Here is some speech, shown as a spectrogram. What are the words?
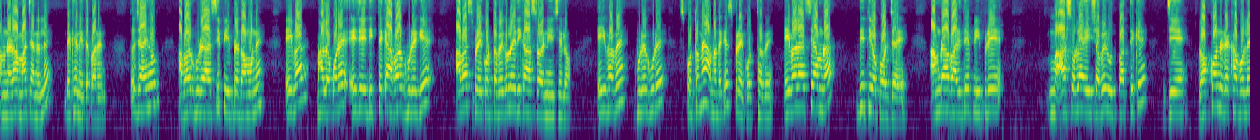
আপনারা আমার চ্যানেলে দেখে নিতে পারেন। তো যাই হোক, আবার ঘুরে আসি পিঁপড়ে দমনে। এইবার ভালো করে এই যে এই দিক থেকে আবার ঘুরে গিয়ে আবার স্প্রে করতে হবে। এগুলো এদিকে আশ্রয় নিয়েছিল। এইভাবে ঘুরে ঘুরে প্রথমে আপনাদেরকে স্প্রে করতে হবে। এইবার আসি আমরা দ্বিতীয় পর্যায়ে। আমরা বাড়িতে পিঁপড়ে আরশোলা এইসবের উৎপাদ থেকে যে লক্ষণ রেখা বলে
